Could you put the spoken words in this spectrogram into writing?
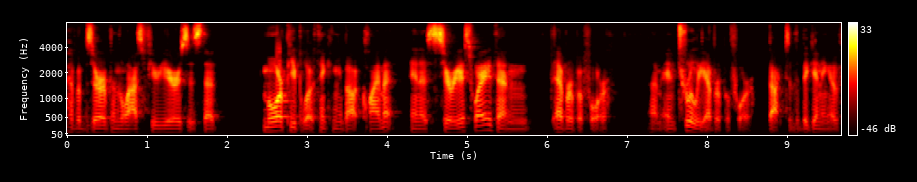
have observed in the last few years is that more people are thinking about climate in a serious way than ever before um, and truly ever before, back to the beginning of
